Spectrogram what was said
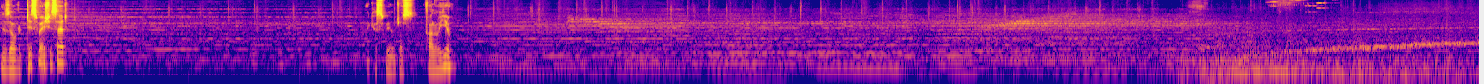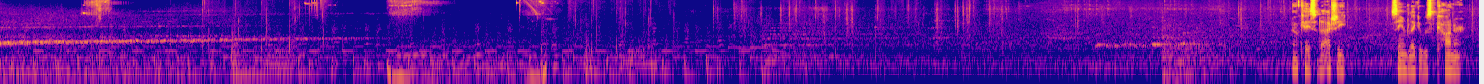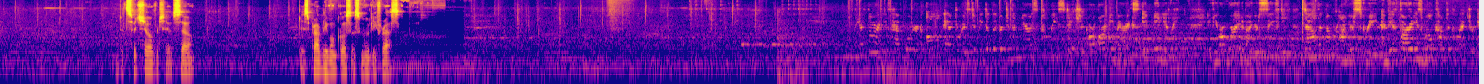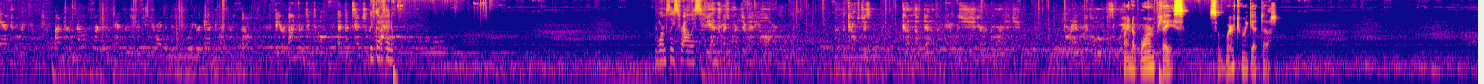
Is over this way, she said. I guess we'll just follow you. So that actually seemed like it was Connor that it switched over to, so this probably won't go so smoothly for us. For Alice. The androids weren't doing any harm. The cops just gunned them down. It was sheer carnage. There were androids all over the square. Find a warm place. So where can we get that?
